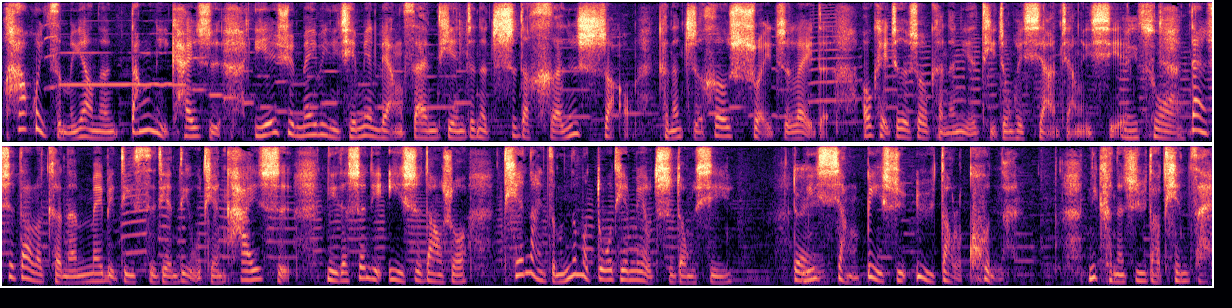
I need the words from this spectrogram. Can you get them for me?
它会怎么样呢？当你开始，也许 maybe 你前面两三天真的吃的很少，可能只喝水之类的，OK，这个时候可能你的体重会下降一些。没错，但是到了可能 maybe 第四天、第五天开始，你的身体意识到说：“天哪，你怎么那么多天没有吃东西？”对，你想必是遇到了困难，你可能是遇到天灾，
